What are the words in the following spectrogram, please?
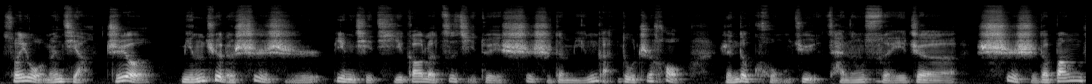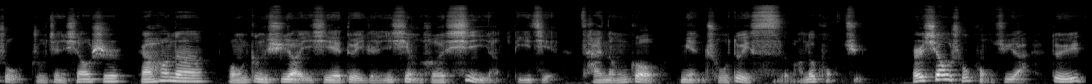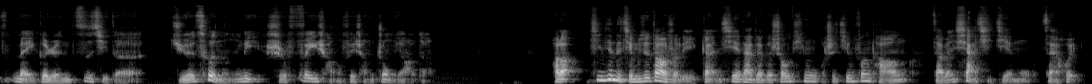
所以，我们讲，只有明确了事实，并且提高了自己对事实的敏感度之后，人的恐惧才能随着事实的帮助逐渐消失。然后呢，我们更需要一些对人性和信仰的理解，才能够免除对死亡的恐惧。而消除恐惧啊，对于每个人自己的。决策能力是非常非常重要的。好了，今天的节目就到这里，感谢大家的收听，我是金风堂，咱们下期节目再会。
